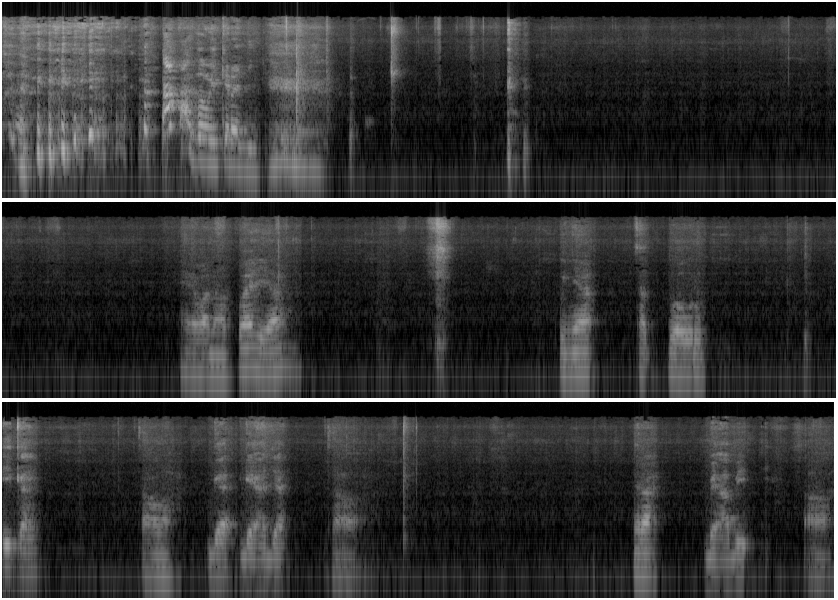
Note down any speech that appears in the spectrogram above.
gue mikir aja hewan apa yang punya satu dua huruf ikan salah. Gak G aja. Salah. Nyerah BAB salah.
